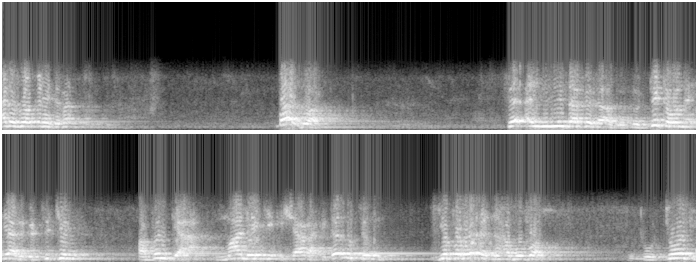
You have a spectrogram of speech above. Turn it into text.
Ana zuwa kare kaza? Ba zuwa. Sai an yi nisa kai za a zo. Duka wannan iya daga cikin abin da mala yake ishara. Idan mutum ya bar waɗannan abubuwan to dole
